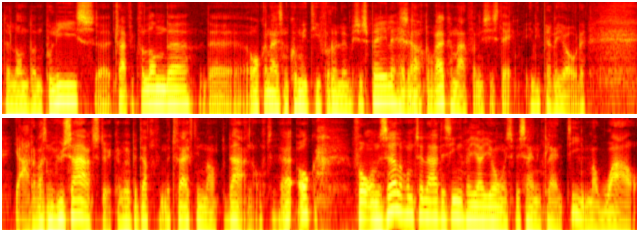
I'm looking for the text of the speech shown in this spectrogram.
de London Police, Traffic for London, de Organizing Committee voor de Olympische Spelen, hebben dan gebruik gemaakt van het systeem in die periode. Ja, dat was een huzarenstuk en we hebben dat met 15 man gedaan. ook voor onszelf om te laten zien van ja jongens, we zijn een klein team, maar wauw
